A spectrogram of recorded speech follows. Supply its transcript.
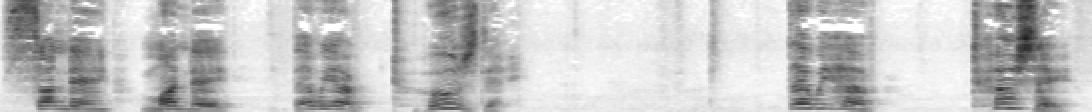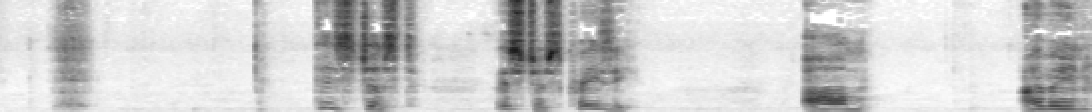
Sunday, Monday, then we have Tuesday. Then we have Tuesday. This just this just crazy. Um I mean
